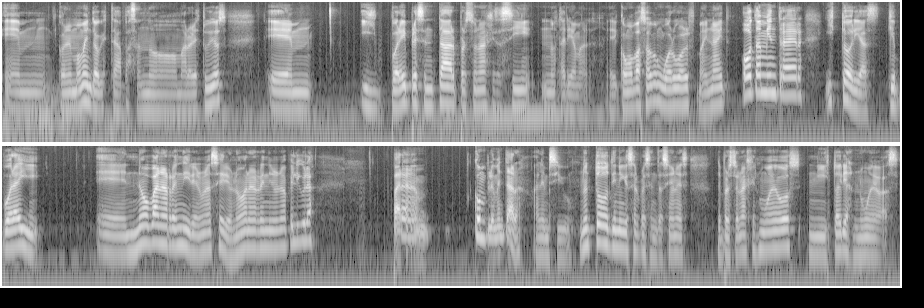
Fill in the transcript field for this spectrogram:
em, con el momento que está pasando Marvel Studios. Em, y por ahí presentar personajes así no estaría mal. Eh, como pasó con Werewolf by Night. O también traer historias que por ahí eh, no van a rendir en una serie o no van a rendir en una película. Para complementar al MCU. No todo tiene que ser presentaciones de personajes nuevos ni historias nuevas.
